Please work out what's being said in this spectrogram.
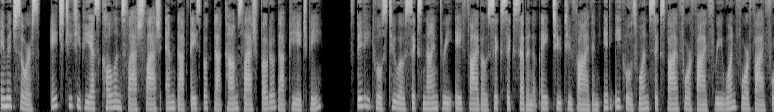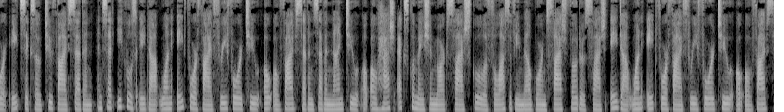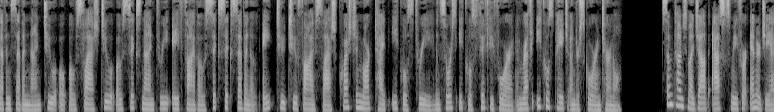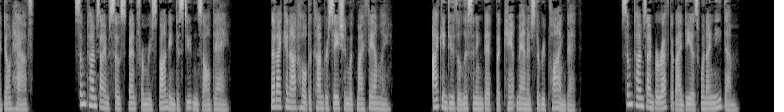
Image source https m.facebook.com slash photo.php Bit equals 206938506678225 and it equals 165453145486027 and set equals a.18453420057792000 hash exclamation mark slash School of Philosophy Melbourne slash photos slash a.18453420057792000 slash 206938506678225 5 slash question mark type equals 3 and source equals 54 and ref equals page underscore internal. Sometimes my job asks me for energy I don't have. Sometimes I am so spent from responding to students all day that I cannot hold a conversation with my family. I can do the listening bit but can't manage the replying bit. Sometimes I'm bereft of ideas when I need them.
